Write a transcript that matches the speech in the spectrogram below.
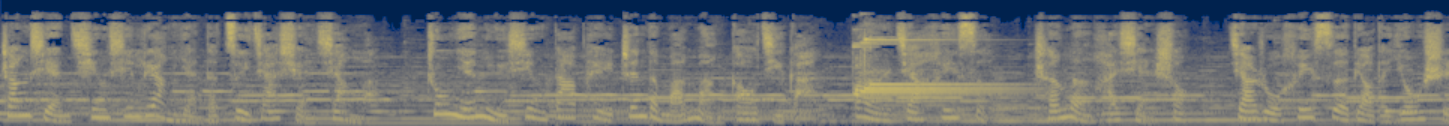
彰显清新亮眼的最佳选项了。中年女性搭配真的满满高级感。二加黑色，沉稳还显瘦。加入黑色调的优势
